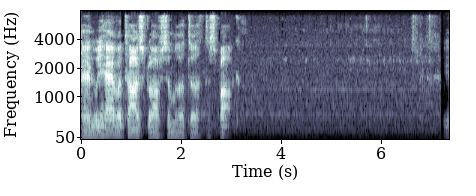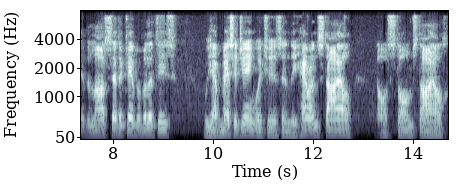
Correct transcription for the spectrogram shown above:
And we have a task graph similar to, to Spark. We have the last set of capabilities. We have messaging, which is in the Heron style or Storm style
